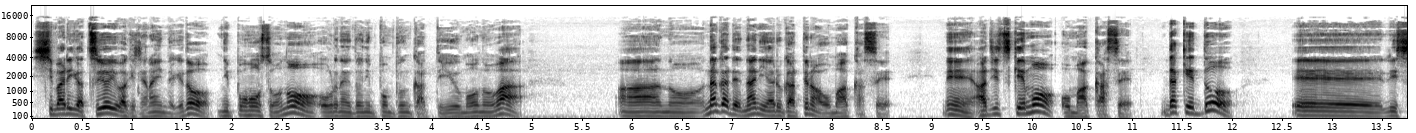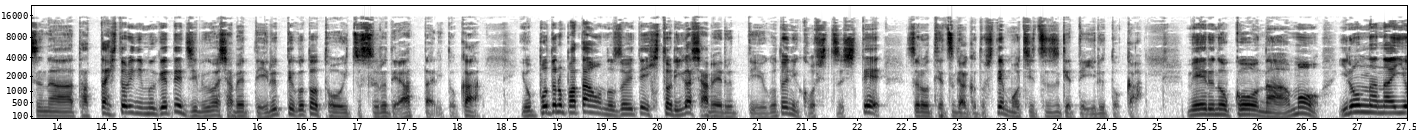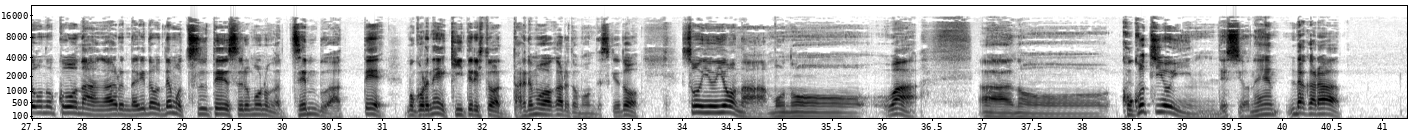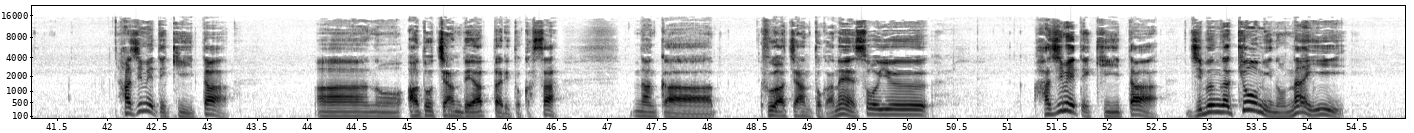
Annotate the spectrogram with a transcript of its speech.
縛りが強いわけじゃないんだけど、日本放送のオールナイト日本文化っていうものは、あの、中で何やるかっていうのはお任せ。ね味付けもお任せ。だけど、えー、リスナーたった一人に向けて自分は喋っているっていうことを統一するであったりとか、よっぽどのパターンを除いて一人が喋るっていうことに固執して、それを哲学として持ち続けているとか、メールのコーナーもいろんな内容のコーナーがあるんだけど、でも通底するものが全部あって、もうこれね、聞いてる人は誰でもわかると思うんですけど、そういうようなものは、あの、心地よいんですよね。だから、初めて聞いた、あの、アドちゃんであったりとかさ、なんか、フワちゃんとかね、そういう、初めて聞いた、自分が興味のない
